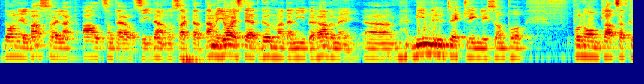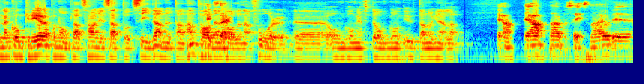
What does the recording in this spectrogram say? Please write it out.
Daniel Wass har ju lagt allt sånt där åt sidan och sagt att men jag är städgumma där ni behöver mig. Uh, min utveckling liksom på, på någon plats, att kunna konkurrera på någon plats har han ju satt åt sidan. Utan han tar Exakt. den rollen han får uh, omgång efter omgång utan att gnälla. Ja, ja nej, precis. Nej, och det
